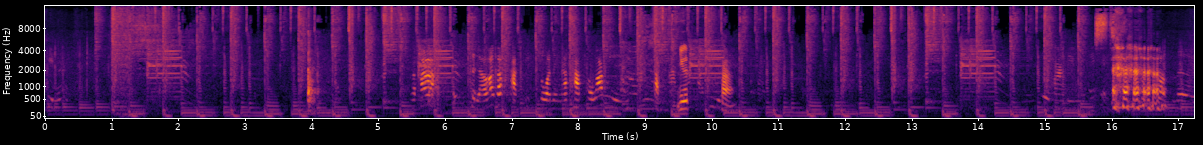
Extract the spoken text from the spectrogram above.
ชิ้น แล้วก็เสร็จแล้วก็จะขัดอีกตัวหนึ่งนะคะ เพราะว่ามีขัดมายึดที่ค่ะ คือมาดีให้เห็นหมดเลย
